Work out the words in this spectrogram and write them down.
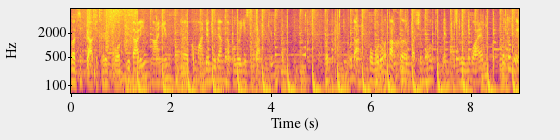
25-й Кривков Віталій, Нані. Е, Команди буде на половині. От- Удар по воротах, е, бачимо голкіпер м'яч вибиваємо. Готовий.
